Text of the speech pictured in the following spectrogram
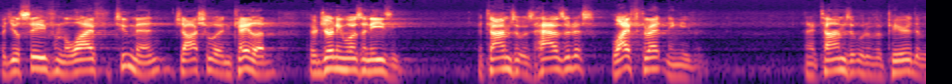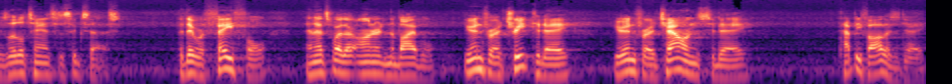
But you'll see from the life of two men, Joshua and Caleb, their journey wasn't easy. At times it was hazardous, life threatening even. And at times it would have appeared there was little chance of success but they were faithful, and that's why they're honored in the Bible. You're in for a treat today. You're in for a challenge today. Happy Father's Day.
